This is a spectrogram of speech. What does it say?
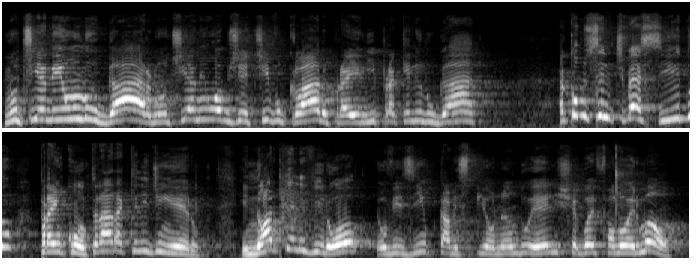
Não tinha nenhum lugar, não tinha nenhum objetivo claro para ele ir para aquele lugar. É como se ele tivesse ido para encontrar aquele dinheiro. E na hora que ele virou, o vizinho que estava espionando ele chegou e falou: Irmão,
